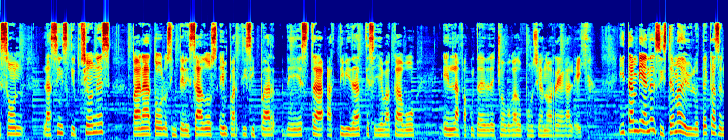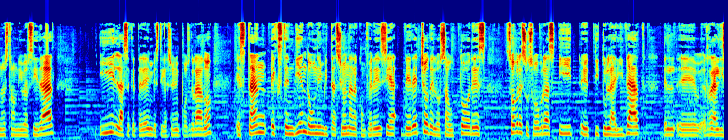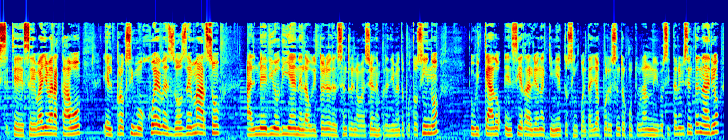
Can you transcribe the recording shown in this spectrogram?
Son las inscripciones para todos los interesados en participar de esta actividad que se lleva a cabo en la Facultad de Derecho Abogado Ponciano Arriaga Leija. Y también el sistema de bibliotecas de nuestra universidad y la Secretaría de Investigación y Posgrado están extendiendo una invitación a la conferencia Derecho de los Autores sobre sus obras y eh, titularidad eh, que se va a llevar a cabo el próximo jueves 2 de marzo al mediodía en el auditorio del Centro de Innovación y Emprendimiento Potosino, ubicado en Sierra Leona 550, ya por el Centro Cultural Universitario Bicentenario.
